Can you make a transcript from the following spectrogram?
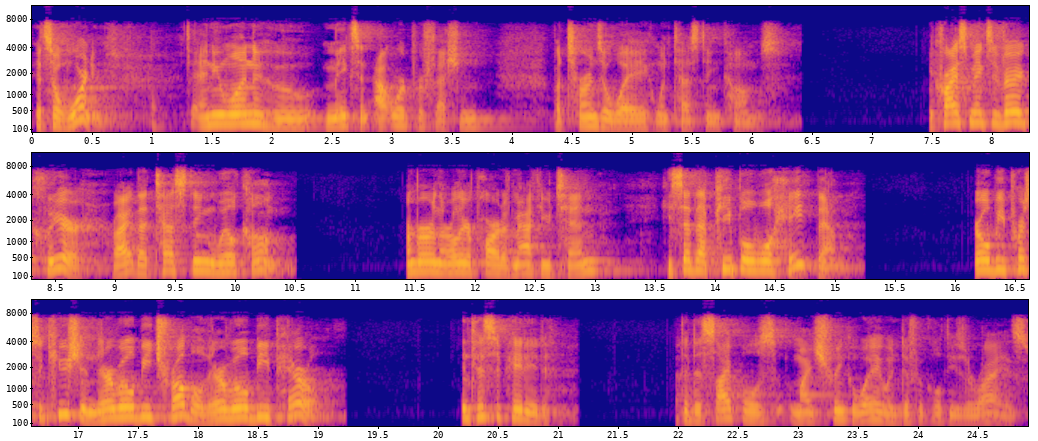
It's a warning to anyone who makes an outward profession but turns away when testing comes. And Christ makes it very clear, right, that testing will come. Remember in the earlier part of Matthew 10, he said that people will hate them. There will be persecution, there will be trouble, there will be peril. Anticipated that the disciples might shrink away when difficulties arise.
